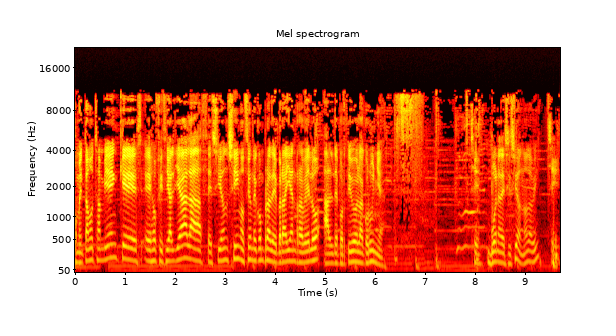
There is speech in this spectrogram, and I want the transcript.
Comentamos también que es, es oficial ya la cesión sin opción de compra de Brian Ravelo al Deportivo de La Coruña. Sí. Buena decisión, ¿no, David? Sí.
